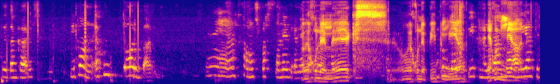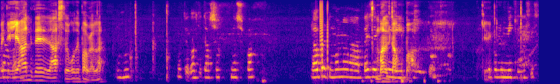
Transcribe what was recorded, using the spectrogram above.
δεν ταγκάρεις. Λοιπόν, έχουν Torvald. Ε, θα μου σπάσεις τα νεύρα εμένα. Έχουν Torvald. Lex, έχουν Pip, Έχουν Lian. Lex, Pip, Έχουν Lian, Lian. Lian και Με τη Torvald. Lian δεν, άστο, εγώ δεν πάω καλά. Μμμ. Ούτε εγώ και τόσο, να σου πω. Εγώ προτιμώ να παίζω εκεί- Μαλτάμπα. και Και πολύ μη κινήσεις.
